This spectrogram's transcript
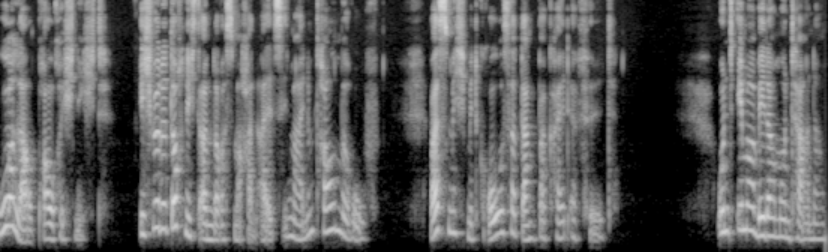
Urlaub brauche ich nicht. Ich würde doch nichts anderes machen als in meinem Traumberuf, was mich mit großer Dankbarkeit erfüllt und immer wieder Montana.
